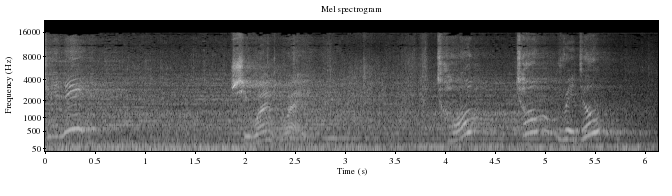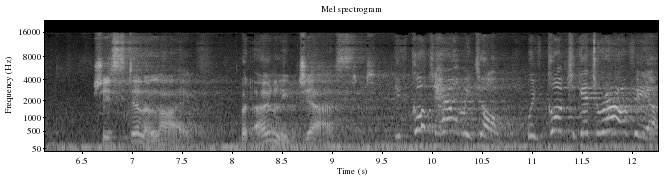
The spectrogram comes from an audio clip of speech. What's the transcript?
Ginny? She won't wait. Tom? Tom Riddle? She's still alive, but only just. You've got to help me, Tom. We've got to get her out of here.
